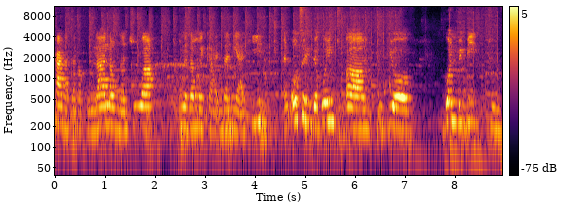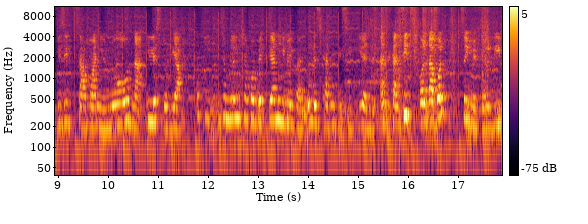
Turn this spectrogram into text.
kaa nataka kulala unajua unaweza mweka ndani ya hii. And also if you're going to um, if you're gone maybe to visit someone you know na ile "Okay, nitamlalisha kwa bed gani? You know you can always carry this with you and as you can see it's foldable so you may fold hivi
